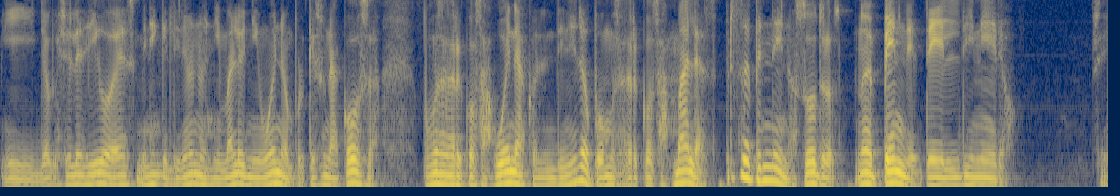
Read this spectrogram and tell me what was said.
Y lo que yo les digo es, miren que el dinero no es ni malo ni bueno, porque es una cosa. Podemos hacer cosas buenas con el dinero, podemos hacer cosas malas, pero eso depende de nosotros, no depende del dinero. ¿sí?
